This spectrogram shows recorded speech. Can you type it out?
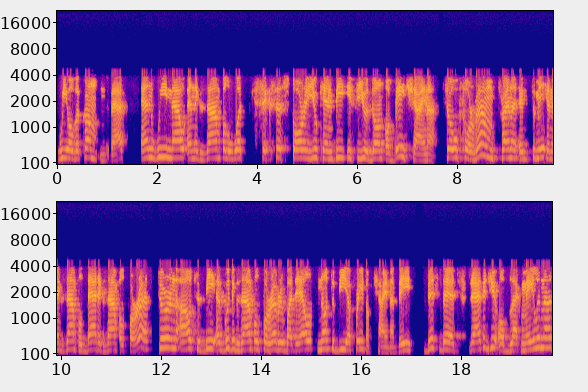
we overcome that. And we now an example what success story you can be if you don't obey China. So for them, trying to, uh, to make an example, bad example for us, turned out to be a good example for everybody else not to be afraid of China. They this their strategy of blackmailing us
